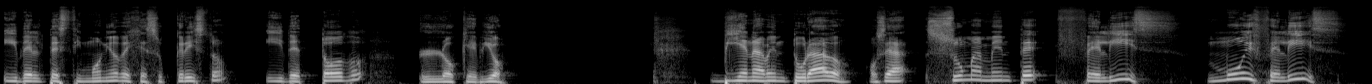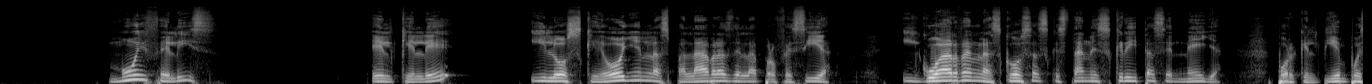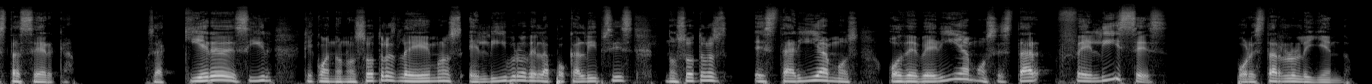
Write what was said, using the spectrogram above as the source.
y del testimonio de Jesucristo y de todo lo que vio. bienaventurado, o sea, sumamente feliz, muy feliz, muy feliz. El que lee y los que oyen las palabras de la profecía y guardan las cosas que están escritas en ella, porque el tiempo está cerca. O sea, quiere decir que cuando nosotros leemos el libro del Apocalipsis, nosotros estaríamos o deberíamos estar felices por estarlo leyendo.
